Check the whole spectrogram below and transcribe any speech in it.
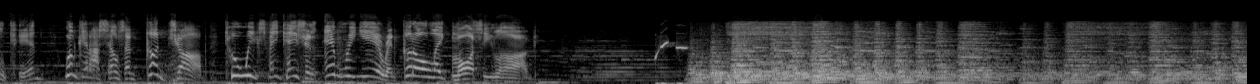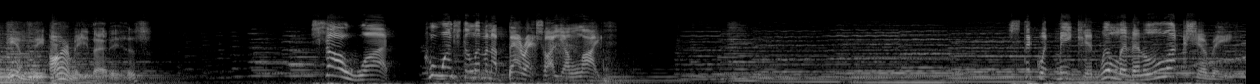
in, kid. We'll get ourselves a good job. Two weeks vacation every year at good old Lake Mossy Log. In the army, that is. So what? Who wants to live in a barracks all your life? Stick with me, kid. We'll live in luxury.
